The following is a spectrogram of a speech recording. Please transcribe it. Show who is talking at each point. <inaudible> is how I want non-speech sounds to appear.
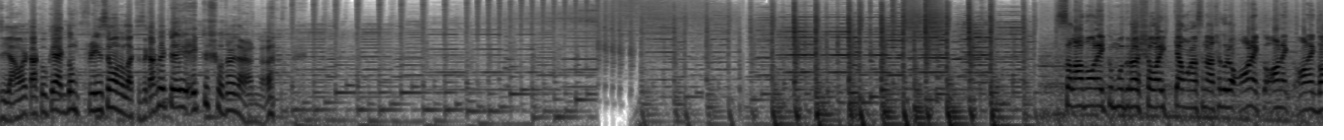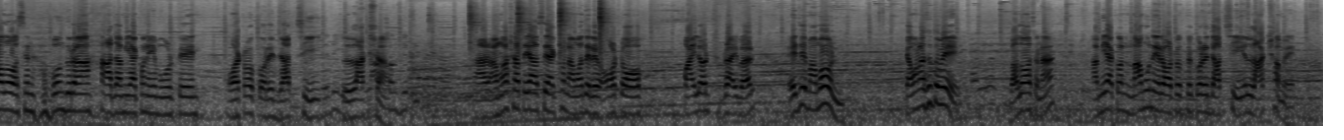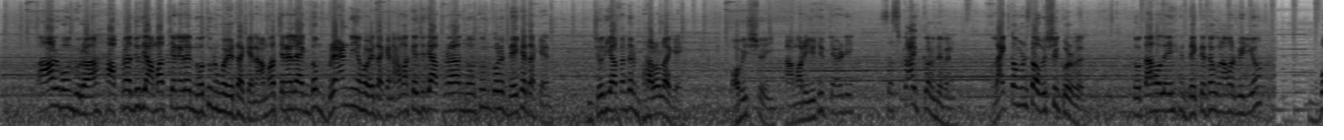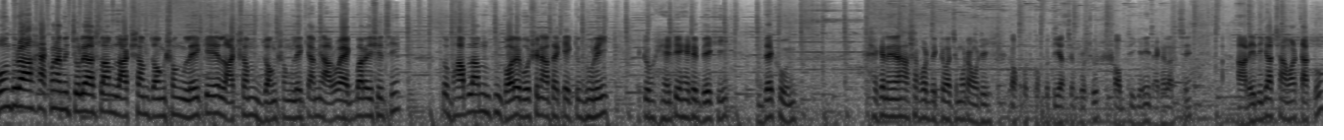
Speaker 1: জি, আমার কাকুকে একদম প্রিন্সের মতো লাগতেছে। কাকু, একটু একটু সোজা দাঁড়ান না। সালামু আলাইকুম বন্ধুরা, সবাই কেমন আছেন? আশা করি অনেক অনেক অনেক ভালো আছেন। বন্ধুরা, আজ আমি এখন এই মুহূর্তে অটো করে যাচ্ছি লাকসা আর আমার সাথে আছে এখন আমাদের অটো পাইলট ড্রাইভার। এই যে মামুন কেমন আছো তুমি? ভালো আছো না? আমি এখন মামুনের অটোতে করে যাচ্ছি লাকসামে। আর বন্ধুরা, আপনারা যদি আমার চ্যানেলে নতুন হয়ে থাকেন, আমার চ্যানেলে একদম ব্র্যান্ড নিয়ে হয়ে থাকেন, আমাকে যদি আপনারা নতুন করে দেখে থাকেন, যদি আপনাদের ভালো লাগে, অবশ্যই আমার ইউটিউব চ্যানেলটি সাবস্ক্রাইব করে দেবেন। লাইক কমেন্টস অবশ্যই করবেন। তো তাহলে দেখতে থাকুন আমার ভিডিও বন্ধুরা, এখন আমি চলে আসলাম লাকসাম জংশন লেকে। লাকসাম জংশন লেকে আমি আরও একবার এসেছি। তো ভাবলাম ঘরে বসে না থাকে একটু ঘুরেই একটু হেঁটে হেঁটে দেখি। দেখুন এখানে আসার পর দেখতে পাচ্ছি মোটামুটি কপত কপতি আছে প্রচুর সব দিকেই দেখা যাচ্ছে। আর এদিকে আছে আমার কাকু।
